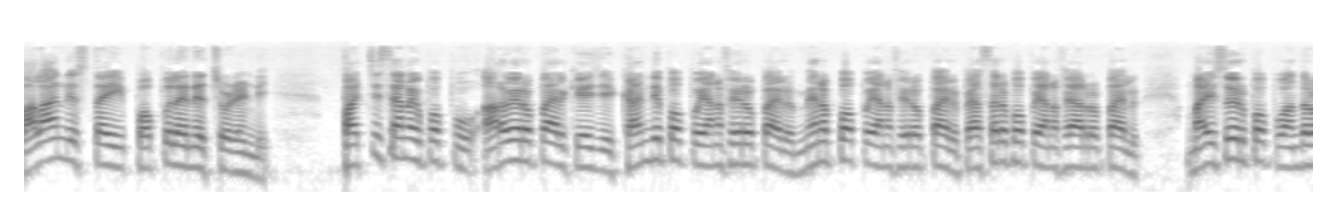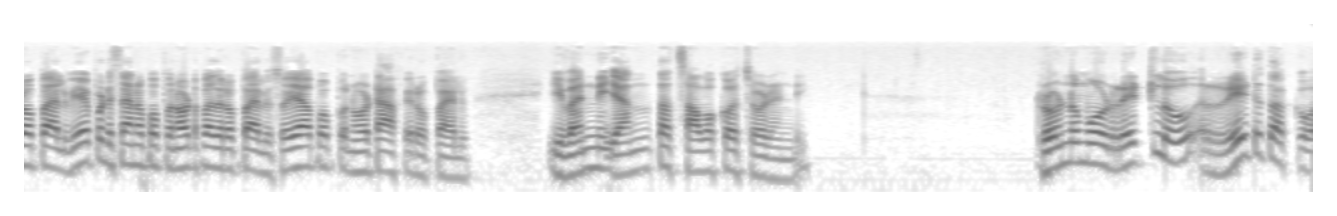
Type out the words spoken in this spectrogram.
బలాన్ని ఇస్తాయి పప్పులు అనేది చూడండి. పచ్చిశనగపప్పు అరవై రూపాయలు కేజీ కందిపప్పు ఎనభై రూపాయలు మినపప్పు ఎనభై రూపాయలు పెసరపప్పు ఎనభై ఆరు రూపాయలు మైసూరు పప్పు వంద రూపాయలు వేపుడు శనగపప్పు నూట పది రూపాయలు సోయాపప్పు నూట యాభై రూపాయలు. ఇవన్నీ ఎంత చవకో చూడండి. రెండు మూడు రెట్లు రేటు తక్కువ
